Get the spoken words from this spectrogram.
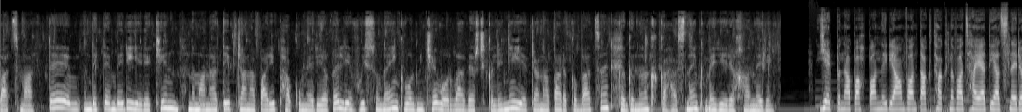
բացման»։ Դե դեկտեմբերի 3-ին նմանատիպ ճանապարհի փակում էր եղել եւ հույս ունեինք, որ մինչեւ օրվա վերջ կլինի եւ ճանապարհը կբացեն, կգնանք կհասնենք մեր երեխաներին։ Երբ բնապահպանների անվան տակ թաքնված հայատյացները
